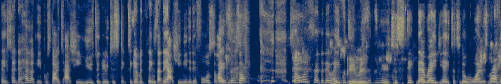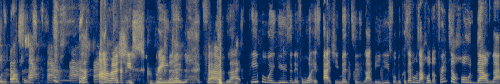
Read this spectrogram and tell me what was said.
They said that hella people started to actually use the glue to stick together things that they actually needed it for. So like, Exactly. some, someone said that they were I'm able to use the glue to stick their radiator to the wall, and it's not falling down since. I'm actually screaming. Fam, like people were using it for what it's actually meant to like be used for because everyone's like, hold on, for it to hold down like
